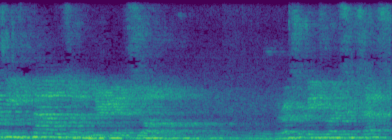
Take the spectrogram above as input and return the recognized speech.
20,000 units sold. The recipe for its success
